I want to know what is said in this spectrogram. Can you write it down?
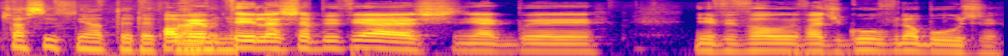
czas istnienia tej reklamy, Powiem tyle, żeby wiesz, jakby nie wywoływać gówno burzy.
